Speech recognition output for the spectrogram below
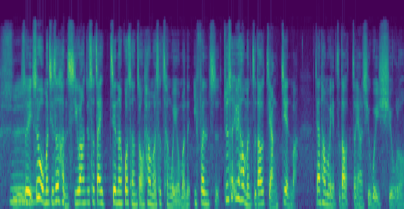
是，所以，所以我们其实很希望，就是在建的过程中，他们是成为我们的一份子，就是因为他们知道讲建嘛，这样他们也知道怎样去维修了。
